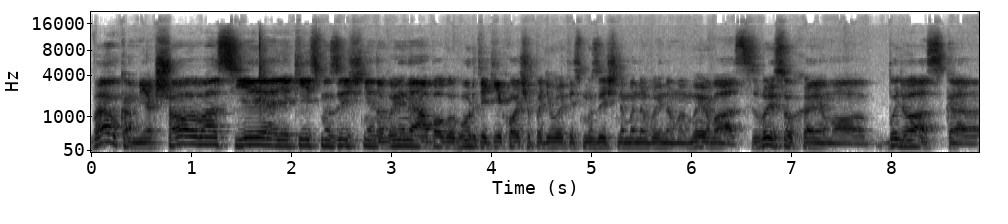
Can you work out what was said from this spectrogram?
Велкам, якщо у вас є якісь музичні новини або ви гурт, який хоче поділитись музичними новинами, ми вас вислухаємо. Будь ласка,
